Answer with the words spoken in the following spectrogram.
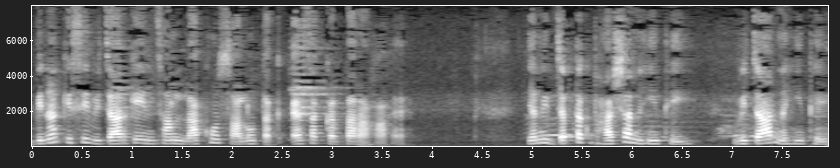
बिना किसी विचार के इंसान लाखों सालों तक ऐसा करता रहा है। यानी जब तक भाषा नहीं थी, विचार नहीं थे,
